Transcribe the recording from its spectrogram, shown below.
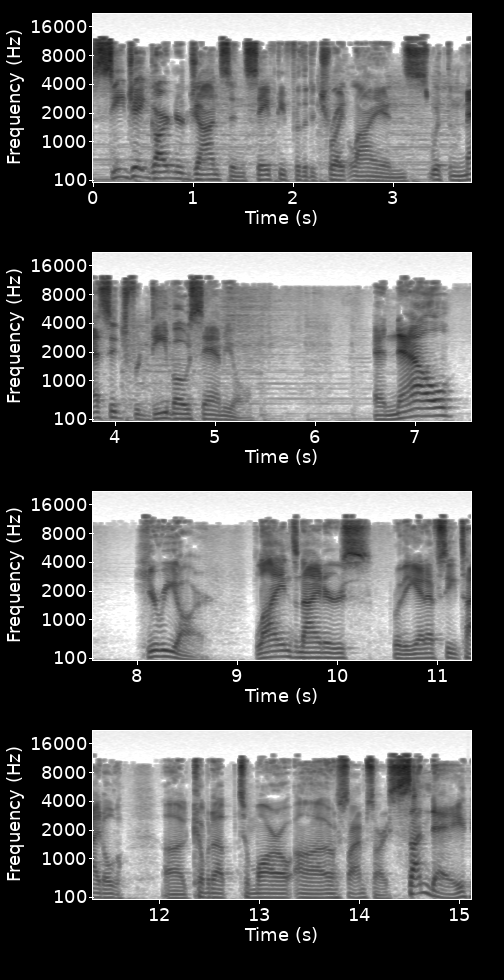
CJ Gardner Johnson, safety for the Detroit Lions, with the message for Deebo Samuel. And now, here we are. Lions Niners for the NFC title uh, coming up tomorrow. Uh, so- I'm sorry, Sunday.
